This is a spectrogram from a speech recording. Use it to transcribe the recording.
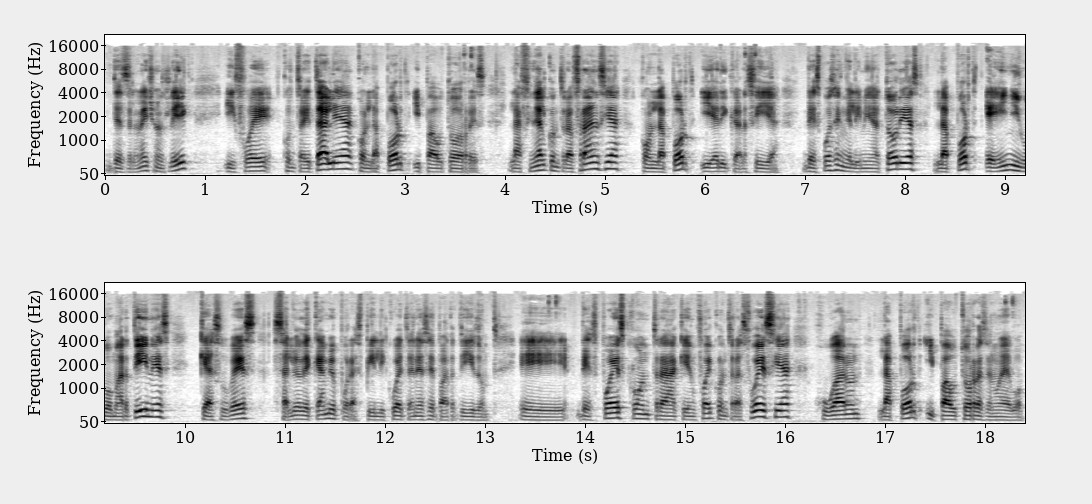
desde la Nations League y fue contra Italia con Laporte y Pau Torres. La final contra Francia con Laporte y Eric García. Después en eliminatorias, Laporte e Íñigo Martínez, que a su vez salió de cambio por Aspilicueta en ese partido. Eh, después contra quien fue contra Suecia, jugaron Laporte y Pau Torres de nuevo.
